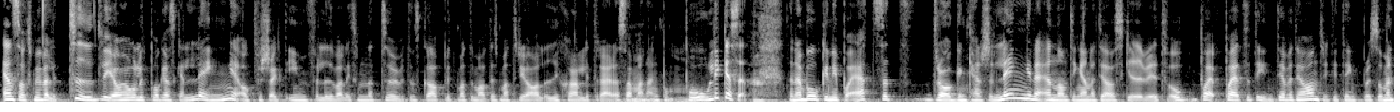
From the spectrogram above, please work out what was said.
en sak som är väldigt tydlig, jag har hållit på ganska länge och försökt införliva liksom naturvetenskapligt matematiskt material i skönlitterära sammanhang på, på olika sätt. Den här boken är på ett sätt dragen kanske längre än någonting annat jag har skrivit och på, på ett sätt inte. Jag vet, jag har inte riktigt tänkt på det så, men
